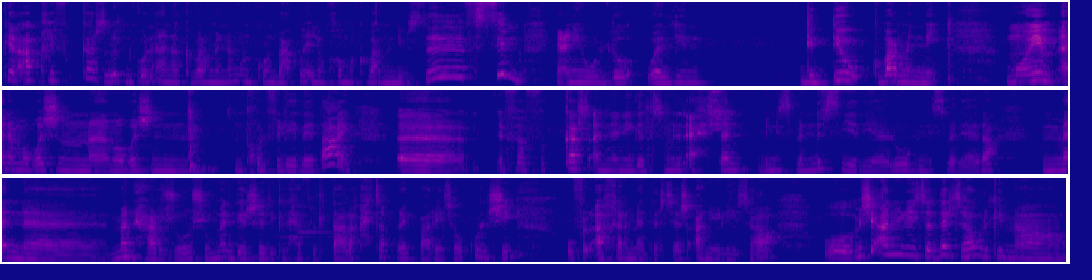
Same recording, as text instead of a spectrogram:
كان ابخي فكرت قلت نكون أنا كبر منهم ونكون بعقل عليهم هما كبر مني بزاف في السن. يعني ولدوا والدين قدي وكبر مني. المهم أنا ما بغيتش ما بغيتش ندخل في لي ديتاي. أه ففكرت أنني قلت من الأحسن بالنسبة للنفسيه ديالو بالنسبة لهذا ما ما نحرجوش وما نديرش هذيك الحفلة الطلاق حتى بريباريتها وكل شيء وفي الآخر ما درتهاش انيوليتها وماشي انيوليتها درتها ولكن ما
